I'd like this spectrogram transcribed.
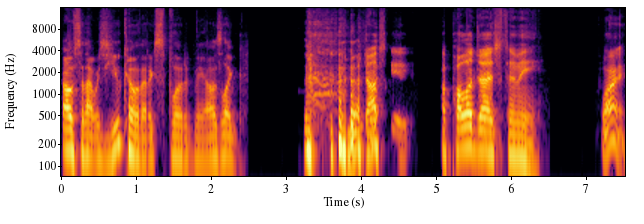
Oh, so that was Yuko that exploded me. I was like, Jaaski, apologize to me. Why?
